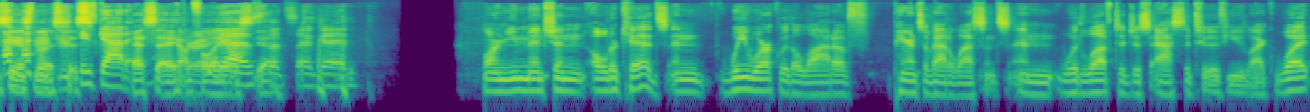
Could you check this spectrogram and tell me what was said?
C.S. Lewis's He's got it. essay on. Philia. Yes, yeah. that's so good. Lauren, you mentioned older kids, and we work with a lot of parents of adolescents and would love to just ask the two of you, like, what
